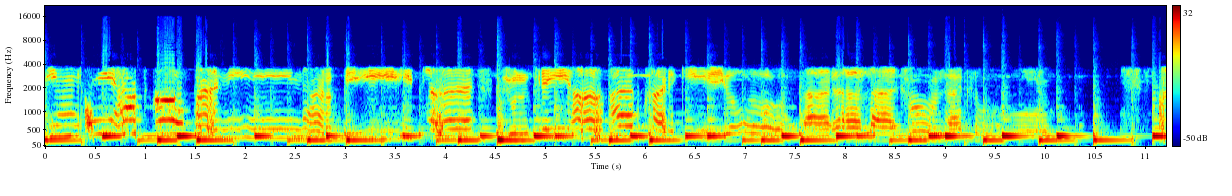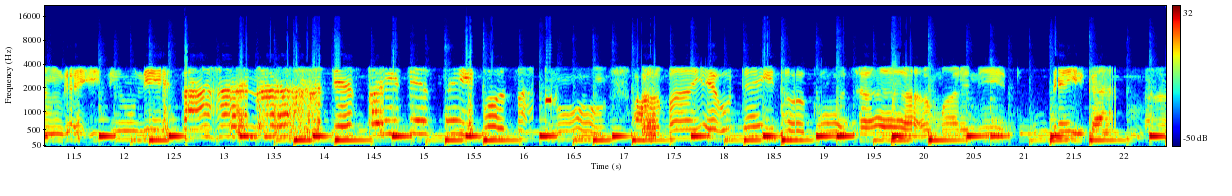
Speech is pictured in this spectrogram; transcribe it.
तिम्रै हातको पानी नपित जुनकै अभाव खड्कियो तारा लाखौँ लाखौँ। सँगै जिउने चाहना अब एउटै धोको छ मर्ने तिम्रै काममा।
